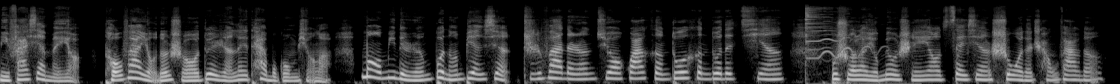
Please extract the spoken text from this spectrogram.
你发现没有？头发有的时候对人类太不公平了，茂密的人不能变现，植发的人就要花很多很多的钱。不说了，有没有谁要在线收我的长发的？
